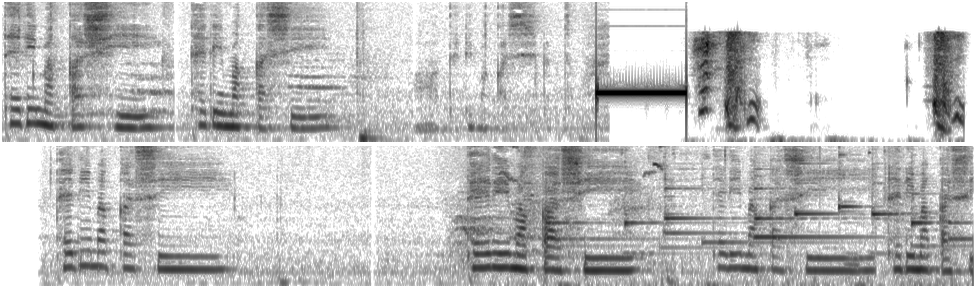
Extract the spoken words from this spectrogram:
테리마카시, 테리마카시, 어, 테리마카시 맞죠? 테리마카시, 테리마카시, 테리마카시, 테리마카시.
